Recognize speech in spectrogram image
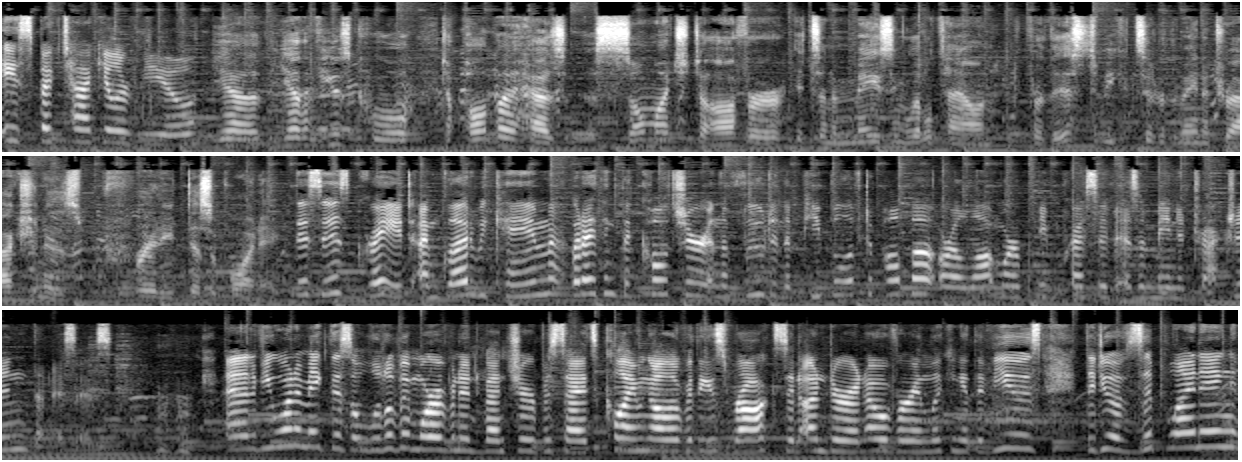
a spectacular view, Yeah, yeah, the view's cool. Tapalpa has so much to offer. It's an amazing little town. For this to be considered the main attraction is pretty disappointing. this is great. I'm glad we came, but I think the culture and the food and the people of Tapalpa are a lot more impressive as a main attraction than this is. And if you want to make this a little bit more of an adventure besides climbing all over these rocks and under and over and looking at the views, they do have zip lining.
